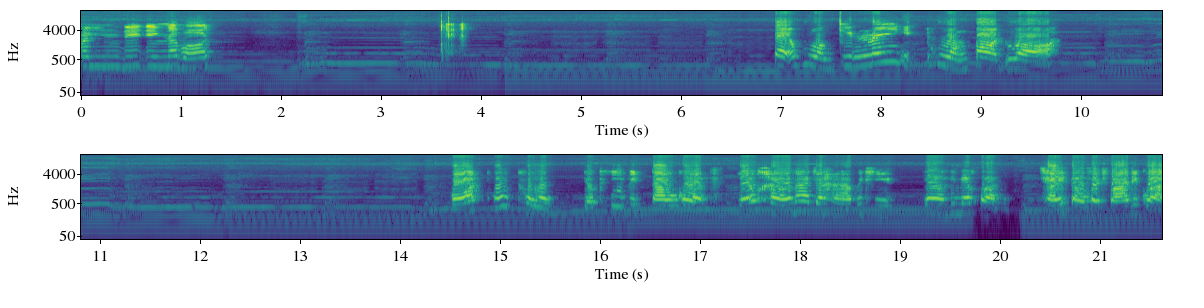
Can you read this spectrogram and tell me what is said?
มันดีจริงนะบอส ห่วงกินไม่ห่วงปอดเหรอ บอสพูดถูก เดี๋ยวพี่ปิดเตาก่อน แล้วคราวหน้าจะหาวิธีย่างที่ไม่ควัน ใช้เตาไฟฟ้าดีกว่า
